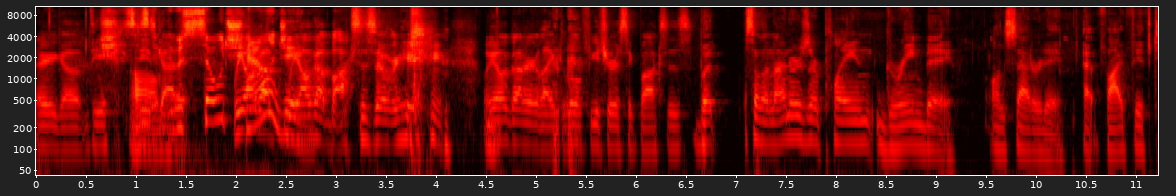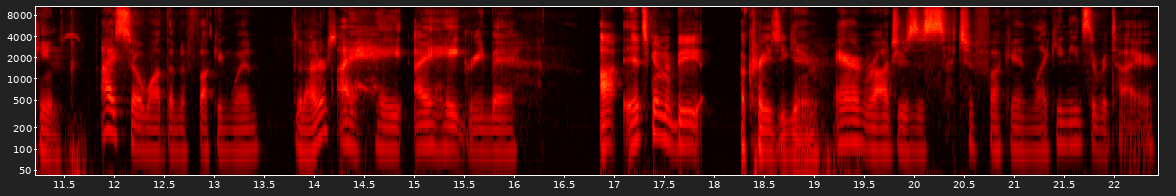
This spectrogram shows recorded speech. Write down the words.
There you go. D- Steve's it got was so We all got, challenging. we all got boxes over here. we all got our like little futuristic boxes. But so the Niners are playing Green Bay on Saturday at 5:15. I so want them to fucking win. The Niners. I hate, I hate Green Bay. Uh, it's gonna be a crazy game. Aaron Rodgers is such a fucking like he needs to retire.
